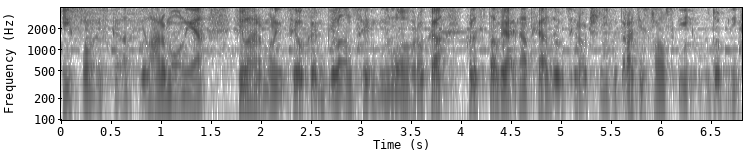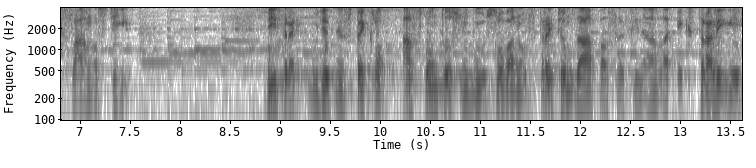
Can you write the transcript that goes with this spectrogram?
i Slovenská filharmónia. Filharmonici okrem bilancie minulého roka predstavia aj nadchádzajúci ročník bratislavských hudobných slávností. Nitre bude dnes peklo. Aspoň to sľubujú Slovanu v treťom zápase finále Extraligy.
